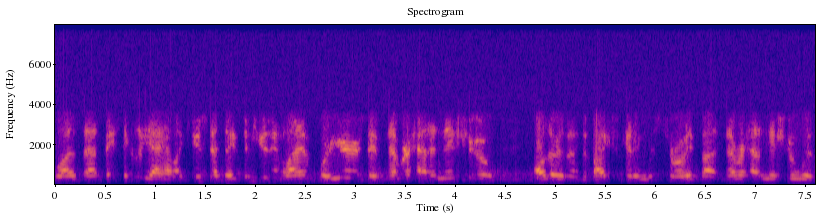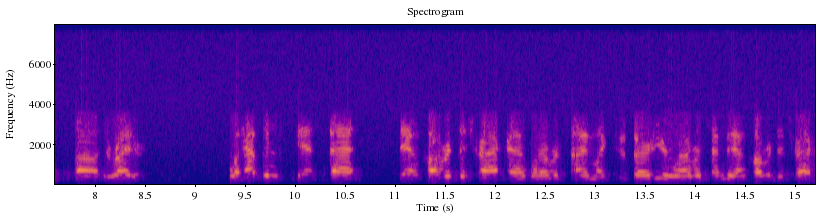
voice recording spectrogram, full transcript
was that basically, yeah, like you said, they've been using lime for years. They've never had an issue other than the bikes getting destroyed, but never had an issue with uh, the rider. What happened is that they uncovered the track at whatever time, like 2:30 or whatever time they uncovered the track,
